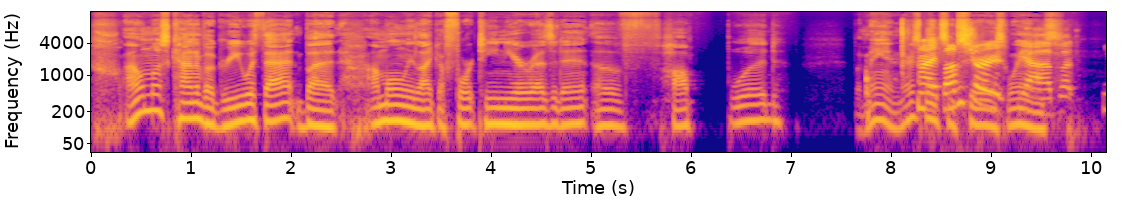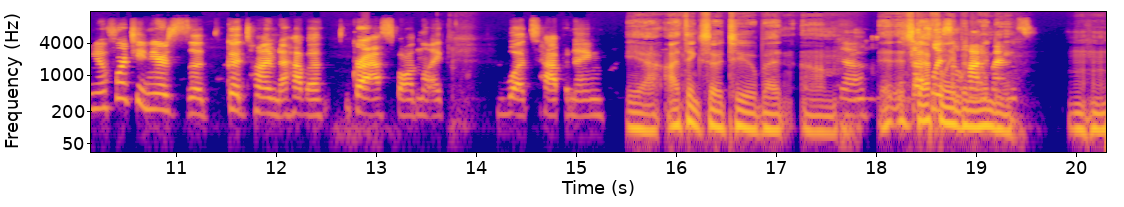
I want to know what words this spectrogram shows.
I almost kind of agree with that, but I'm only like a 14 year resident of Hopwood. But man, there's been right some i'm sure serious winds. yeah but you know 14 years is a good time to have a grasp on like what's happening Yeah, I think so too. But um, yeah it- it's definitely, definitely, been windy. winds hmm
